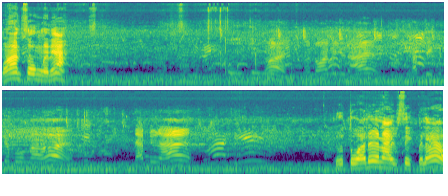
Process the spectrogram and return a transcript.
มอนส่งเหรอเนี่ยเฮ้ยนอนน้อยไปอยู่ไหนพลาสติกมันจะมงอะเฮ้ยแดมอยู่ไหนดูตัวเด้อนายสิกไปแล้ว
